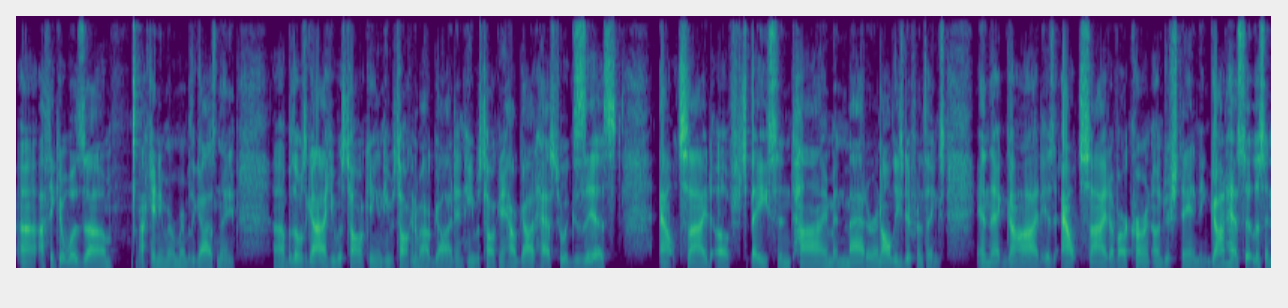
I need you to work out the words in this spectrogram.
uh, I think it was, um, I can't even remember the guy's name. Uh, but there was a guy, he was talking and he was talking about God, and he was talking how God has to exist outside of space and time and matter and all these different things. And that God is outside of our current understanding. God has to listen,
